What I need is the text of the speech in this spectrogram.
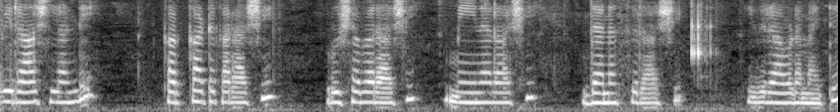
ఇవి రాశులండి కర్కాటక రాశి వృషభ రాశి మీనరాశి ధనస్సు రాశి. ఇవి రావడం అయితే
